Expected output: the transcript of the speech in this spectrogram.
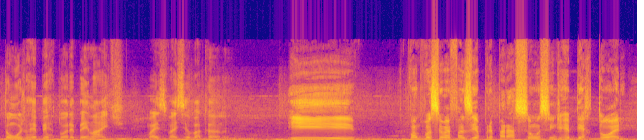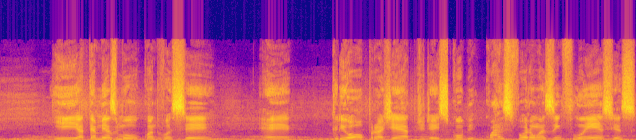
então hoje o repertório é bem light, mas vai ser bacana. E quando você vai fazer a preparação assim de repertório e até mesmo quando você é, criou o projeto DJ Scooby, quais foram as influências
